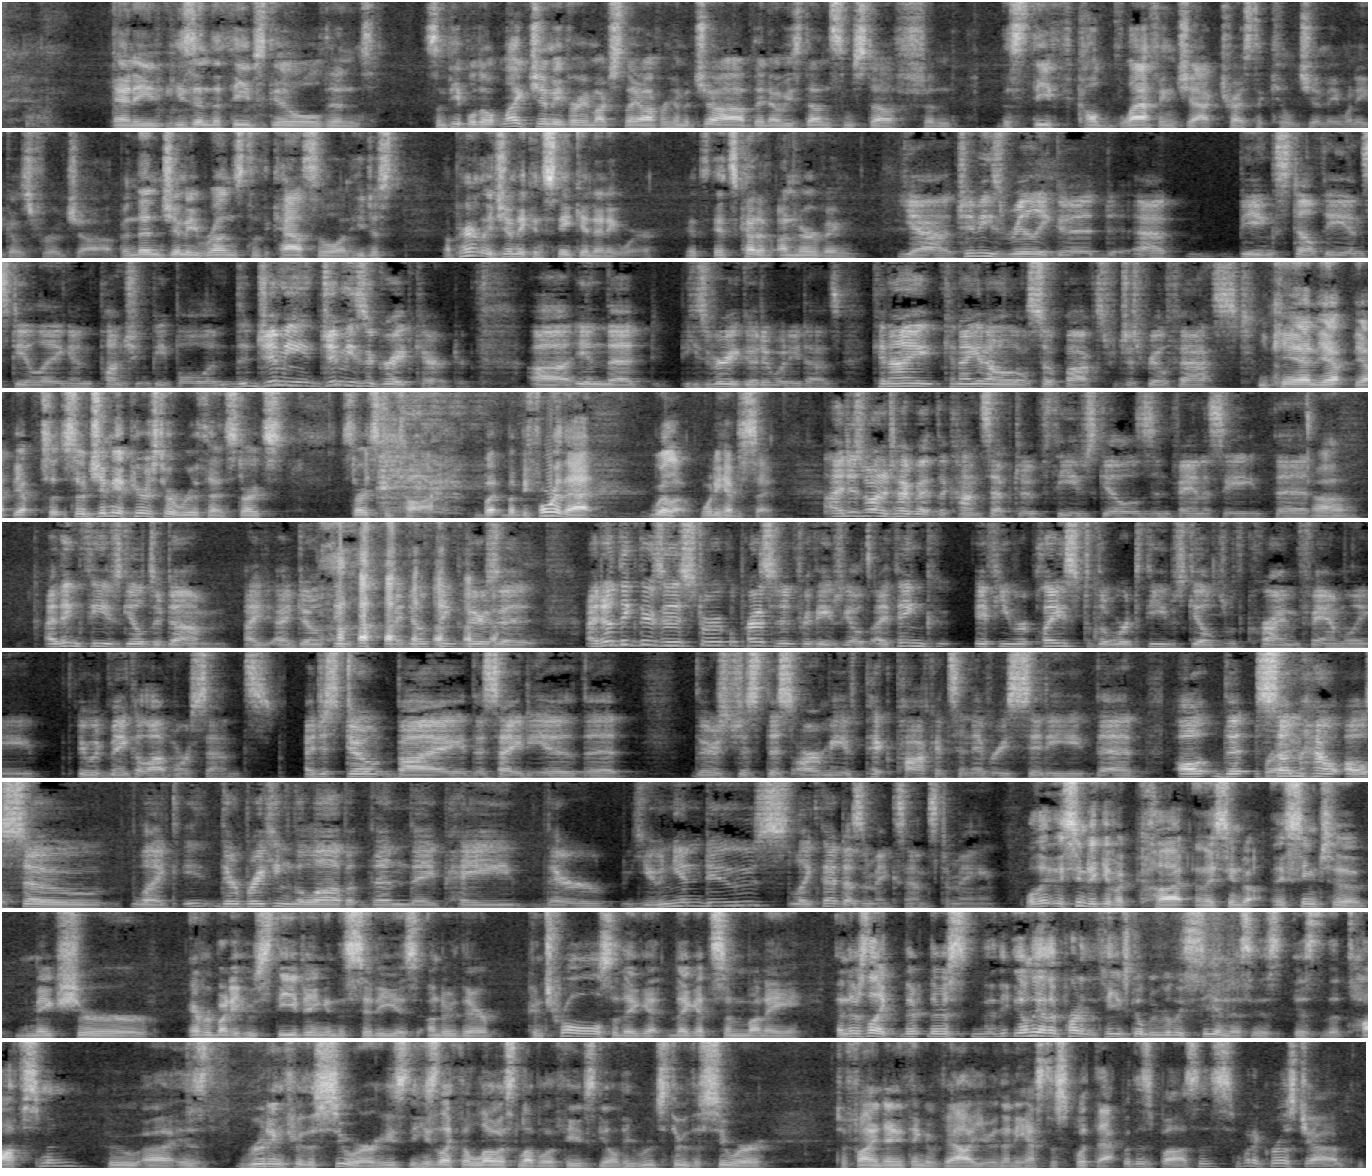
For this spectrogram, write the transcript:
and he, he's in the thieves guild, and some people don't like Jimmy very much. They offer him a job. They know he's done some stuff, and this thief called Laughing Jack tries to kill Jimmy when he goes for a job. And then Jimmy runs to the castle, and he just apparently Jimmy can sneak in anywhere. It's it's kind of unnerving. Yeah, Jimmy's really good at being stealthy and stealing and punching people. And the, Jimmy, Jimmy's a great character uh, in that he's very good at what he does. Can I can I get on a little soapbox for just real fast? You can, yep, yep, yep. So, so Jimmy appears to Arutha and starts starts to talk. but but before that, Willow, what do you have to say? I just want to talk about the concept of thieves guilds in fantasy. That Uh-huh. I think thieves guilds are dumb. I, I don't think I don't think there's a I don't think there's a historical precedent for thieves guilds. I think if you replaced the word thieves guilds with crime family, it would make a lot more sense. I just don't buy this idea that there's just this army of pickpockets in every city that all that somehow also like they're breaking the law but then they pay their union dues like that doesn't make sense to me Well, they, they seem to give a cut, and they seem to they seem to make sure everybody who's thieving in the city is under their control, so they get they get some money. And there's like there, there's the only other part of the thieves guild we really see in this is is the Toffsman who uh, is rooting through the sewer. He's he's like the lowest level of thieves guild. He roots through the sewer to find anything of value, and then he has to split that with his bosses. What a gross job!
